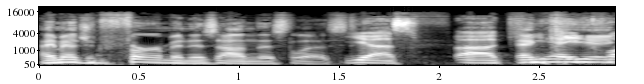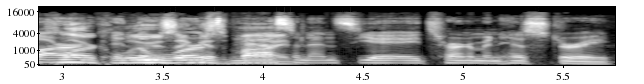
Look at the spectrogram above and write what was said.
I imagine Furman is on this list. yes, uh, And Kihei Clark, Clark in losing the worst his pass mind. in NCAA tournament history.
